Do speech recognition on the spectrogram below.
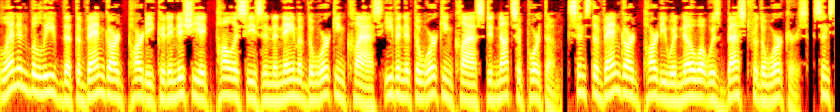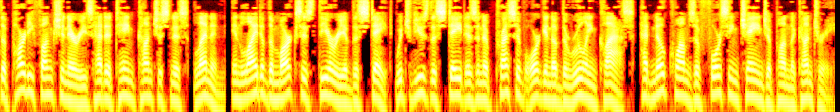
Lenin believed that the Vanguard Party could initiate policies in the name of the working class even if the working class did not support them, since the Vanguard Party would know what was best for the workers. Since the party functionaries had attained consciousness, Lenin, in light of the Marxist theory of the state which views the state as an oppressive organ of the ruling class, had no qualms of forcing change upon the country.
